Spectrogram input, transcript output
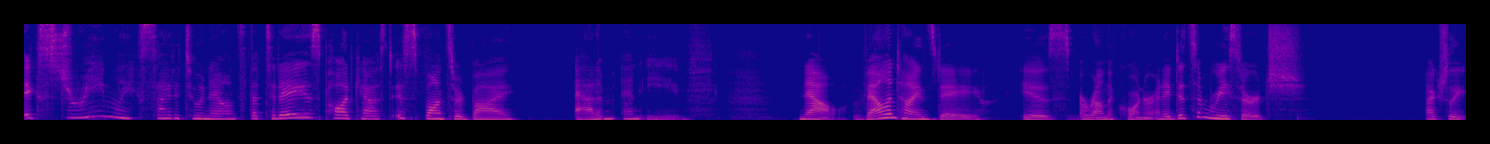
extremely excited to announce that today's podcast is sponsored by Adam and Eve. Now, Valentine's Day is around the corner, and I did some research. Actually,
